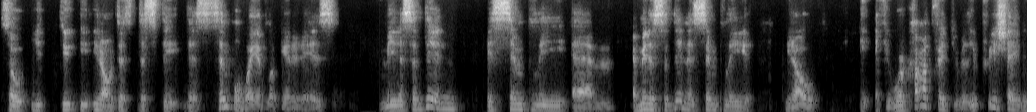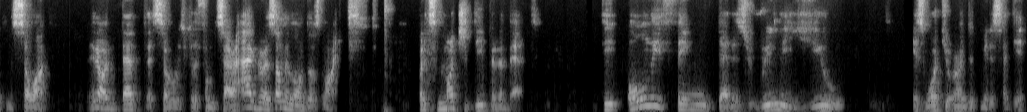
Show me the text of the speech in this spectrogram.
so you do you know this this the, the simple way of looking at it is midas adin is simply um midas adin is simply you know if you work hard for it you really appreciate it and so on you know that so it's from Sarah Agra something along those lines but it's much deeper than that the only thing that is really you is what you earned at Midas Hadin.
